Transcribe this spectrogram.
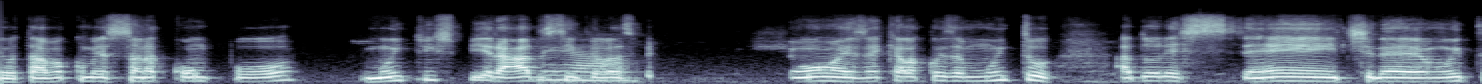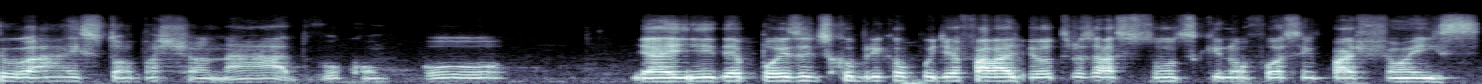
eu estava começando a compor, muito inspirado assim, pelas paixões, aquela coisa muito adolescente, né? Muito, ah, estou apaixonado, vou compor. E aí depois eu descobri que eu podia falar de outros assuntos que não fossem paixões,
